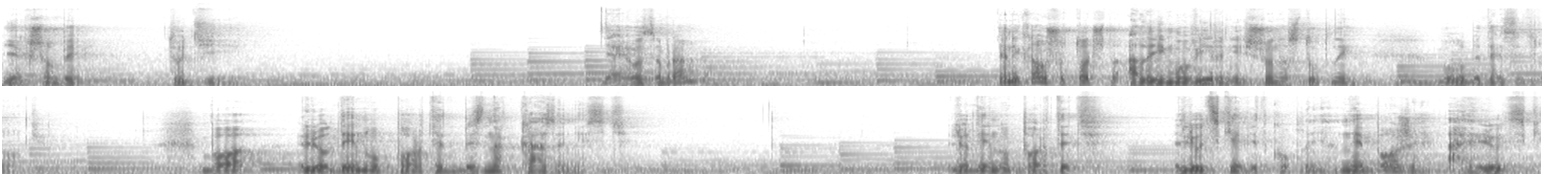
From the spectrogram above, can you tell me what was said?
Якщо би тоді я його забрав, я не кажу, що точно, але ймовірність, що наступний було би 10 років. Бо людину портить безнаказаність. Людину портить людське відкуплення. Не Боже, а людське.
